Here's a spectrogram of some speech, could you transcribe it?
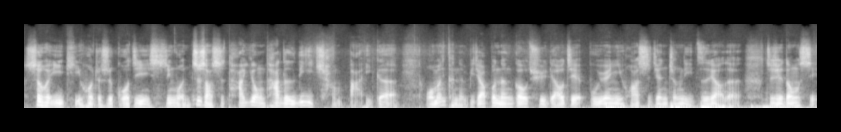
社会议题或者是国际新闻，至少是他用他的立场，把一个我们可能比较不能够去了解、不愿意花时间整理资料的这些东西，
